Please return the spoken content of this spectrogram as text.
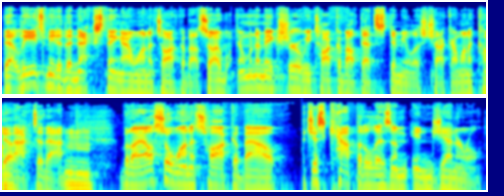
that leads me to the next thing I want to talk about. So I, I want to make sure we talk about that stimulus check. I want to come Yep. back to that. But I also want to talk about just capitalism in general.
